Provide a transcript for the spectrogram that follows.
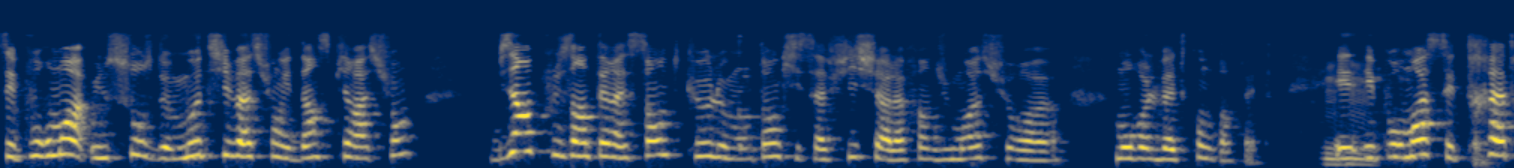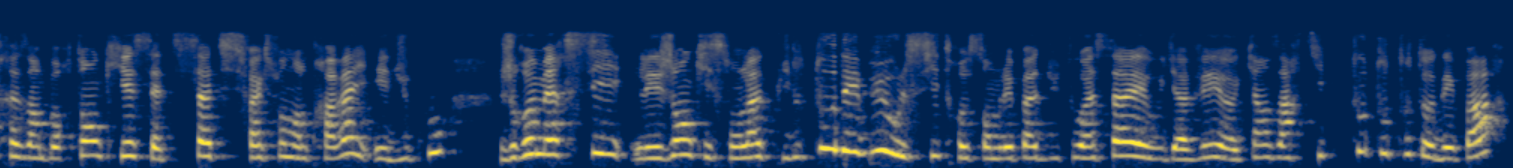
c'est pour moi une source de motivation et d'inspiration bien plus intéressante que le montant qui s'affiche à la fin du mois sur euh, mon relevé de compte, en fait. Mhm. Et, pour moi, c'est très, très important qu'il y ait cette satisfaction dans le travail. Et du coup, je remercie les gens qui sont là depuis le tout début où le site ressemblait pas du tout à ça et où il y avait 15 euh, articles tout, tout, tout au départ.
